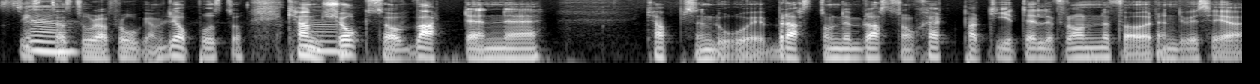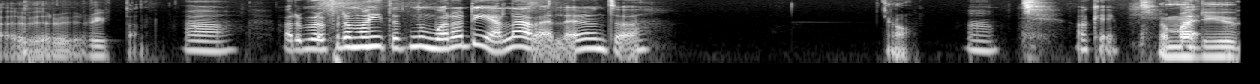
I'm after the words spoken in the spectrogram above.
sista Ja. stora frågan vill jag påstå. Kanske Ja. också vart den eh, kapseln då eh, brast, om den brast från stjärtpartiet eller från fören, det vill säga rutan. Ja. Ja, de, för de har hittat några delar väl? Är det inte så? Ja. ja. Okej. De hade ju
